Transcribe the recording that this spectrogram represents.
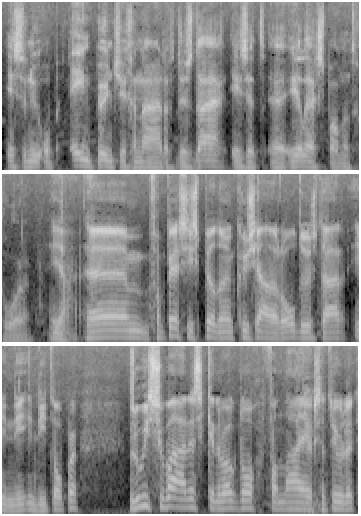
is er nu op één puntje genaderd. Dus daar is het heel erg spannend geworden. Ja, um, Van Persie speelde een cruciale rol dus daar in die, in die topper. Luis Suarez, kennen we ook nog, van Ajax natuurlijk.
